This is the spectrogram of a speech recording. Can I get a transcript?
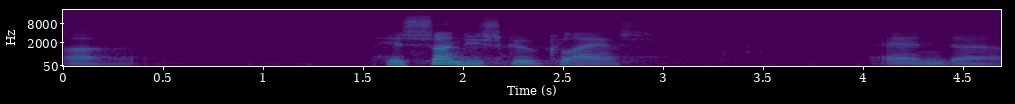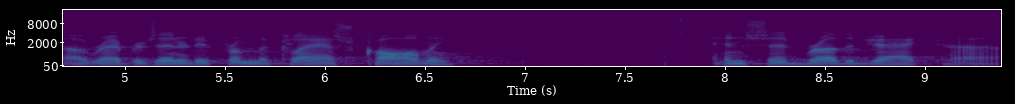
uh, his Sunday school class, and uh, a representative from the class called me and said, Brother Jack, uh,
